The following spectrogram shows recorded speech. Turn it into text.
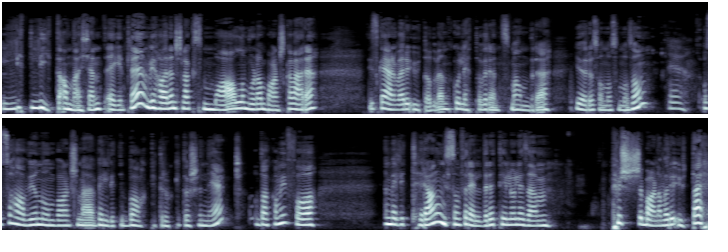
litt lite anerkjent, egentlig. Vi har en slags mal om hvordan barn skal være. De skal gjerne være utadvendt, gå lett overens med andre, gjøre sånn og sånn og sånn. Ja. Og så har vi jo noen barn som er veldig tilbaketrukket og sjenert. Og da kan vi få en veldig trang som foreldre til å liksom pushe barna våre ut der.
